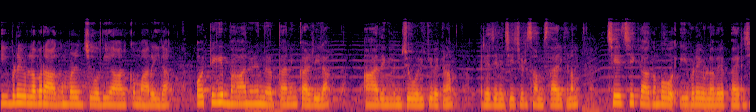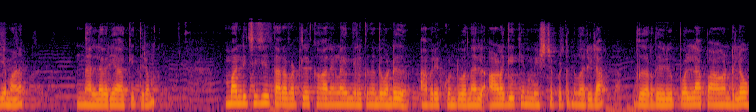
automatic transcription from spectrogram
ഇവിടെയുള്ളവർ ആകുമ്പോൾ ജ്യോതി ആർക്കും അറിയില്ല. ഒറ്റയ്ക്ക് ഭാനുവിനെ നിർത്താനും കഴിയില്ല. ആരെങ്കിലും ജോലിക്ക് വെക്കണം രജനി ചേച്ചിയോട് സംസാരിക്കണം. ചേച്ചിക്കാകുമ്പോൾ ഇവിടെയുള്ളവരെ പരിചയമാണ്. നല്ലവരെ ആക്കിത്തരും. മല്ലിച്ചേച്ചി തറവാട്ടിൽ കാലങ്ങളായി നിൽക്കുന്നത് കൊണ്ട് അവരെ കൊണ്ടുവന്നാൽ അളകയ്ക്കും ഇഷ്ടപ്പെട്ടെന്ന് വരില്ല. വെറുതെ ഒരു പൊല്ലാപ്പാകണ്ടല്ലോ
